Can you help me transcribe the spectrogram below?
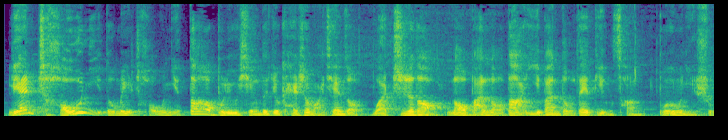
连瞅你都没瞅你，大步流星的就开始往前走。我知道，老板老大一般都在顶层，不用你说。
